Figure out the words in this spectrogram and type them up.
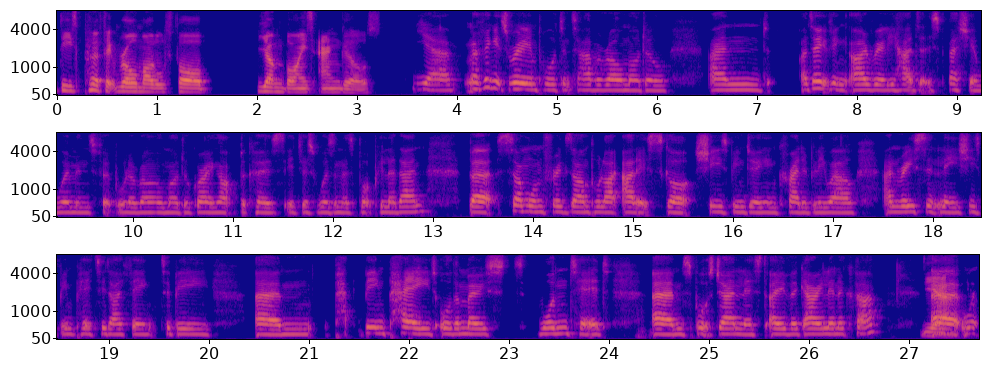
these perfect role models for young boys and girls. Yeah, I think it's really important to have a role model. And I don't think I really had, especially a women's footballer role model growing up because it just wasn't as popular then. But someone, for example, like Alex Scott, she's been doing incredibly well. And recently she's been pitted, I think, to be um, p- being paid or the most wanted um, sports journalist over Gary Lineker yeah uh, which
